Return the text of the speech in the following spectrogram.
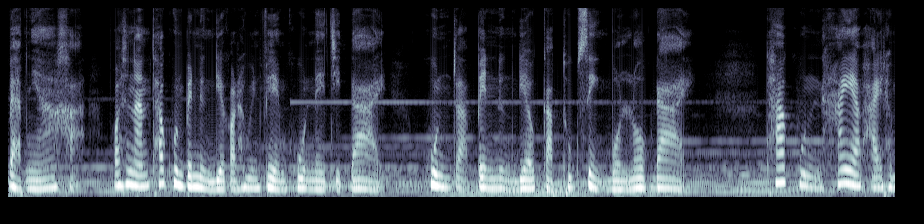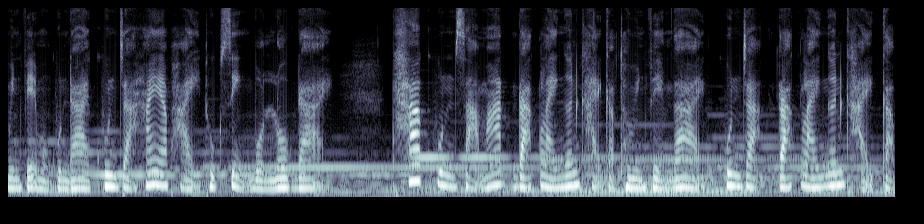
แบบนี้ค่ะ เพราะฉะนั้นถ้าคุณเป็นหนึ่งเดียวกับทวินเฟรมคุณในจิตได้ คุณจะเป็นหนึ่งเดียวกับทุกสิ่งบนโลกได้ ถ้าคุณให้อภัยทวินเฟรมของคุณได้ คุณจะให้อภัยทุกสิ่งบนโลกได้ ถ้าคุณสามารถรักไร้เงื่อนไขกับทวินเฟรมได้ คุณจะรักไร้เงื่อนไขกับ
